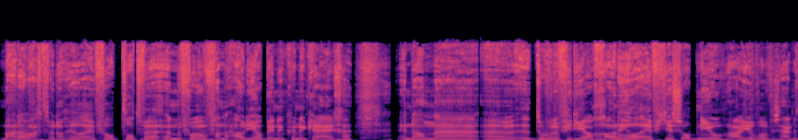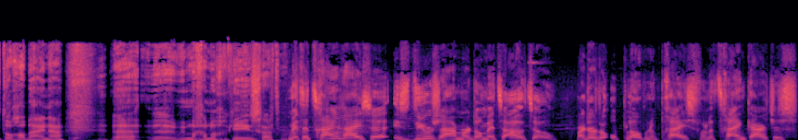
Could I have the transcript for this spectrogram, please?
Maar daar wachten we nog heel even op tot we een vorm van audio binnen kunnen krijgen. En dan uh, uh, doen we de video gewoon heel eventjes opnieuw. Ah joh, we zijn er toch al bijna. Uh, mag hem nog een keer instarten. Met de trein reizen is duurzamer dan met de auto. Maar door de oplopende prijs van de treinkaartjes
